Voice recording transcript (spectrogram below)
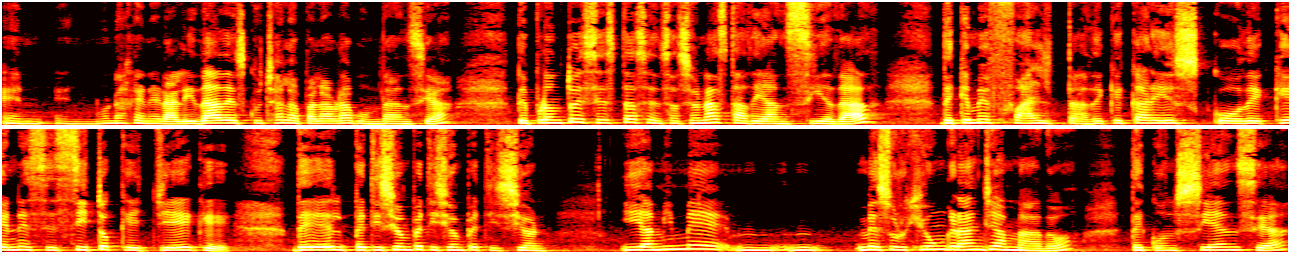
en, en, una generalidad escucha la palabra abundancia, de pronto es esta sensación hasta de ansiedad, de qué me falta, de qué carezco, de qué necesito que llegue, de petición, petición, petición. Y a mí me, me surgió un gran llamado de conciencia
